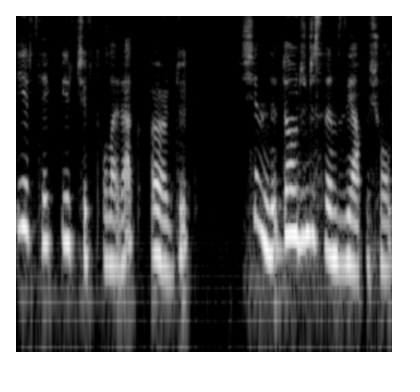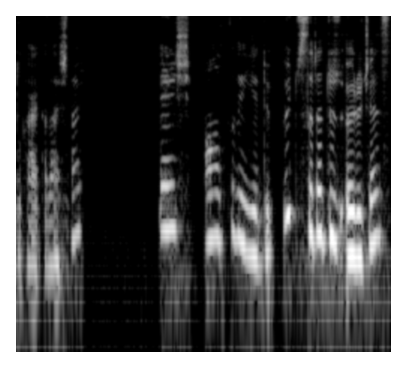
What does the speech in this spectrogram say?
Bir tek bir çift olarak ördük. Şimdi dördüncü sıramızı yapmış olduk arkadaşlar. 5, 6 ve 7 3 sıra düz öreceğiz.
